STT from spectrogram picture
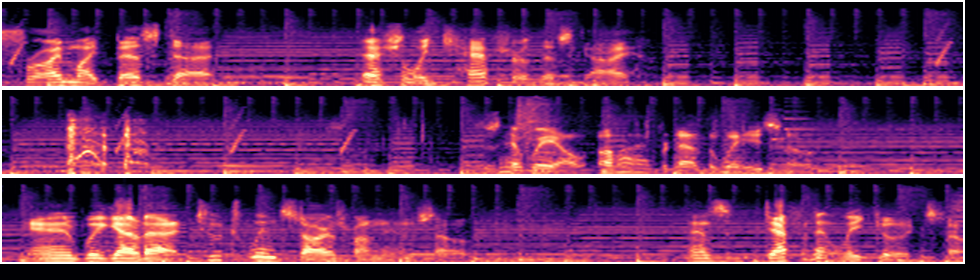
try my best to actually capture this guy. Because that way I'll, I'll have it out of the way, so. And we got uh, two twin stars from him, so. That's definitely good, so.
